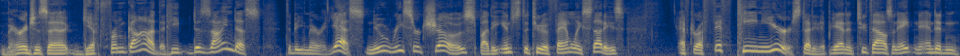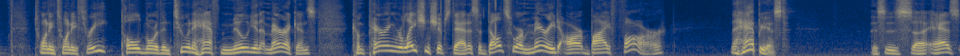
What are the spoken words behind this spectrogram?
marriage is a gift from God, that He designed us to be married. Yes, new research shows by the Institute of Family Studies after a 15 year study that began in 2008 and ended in 2023, polled more than 2.5 million Americans, comparing relationship status, adults who are married are by far the happiest. This is uh, as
